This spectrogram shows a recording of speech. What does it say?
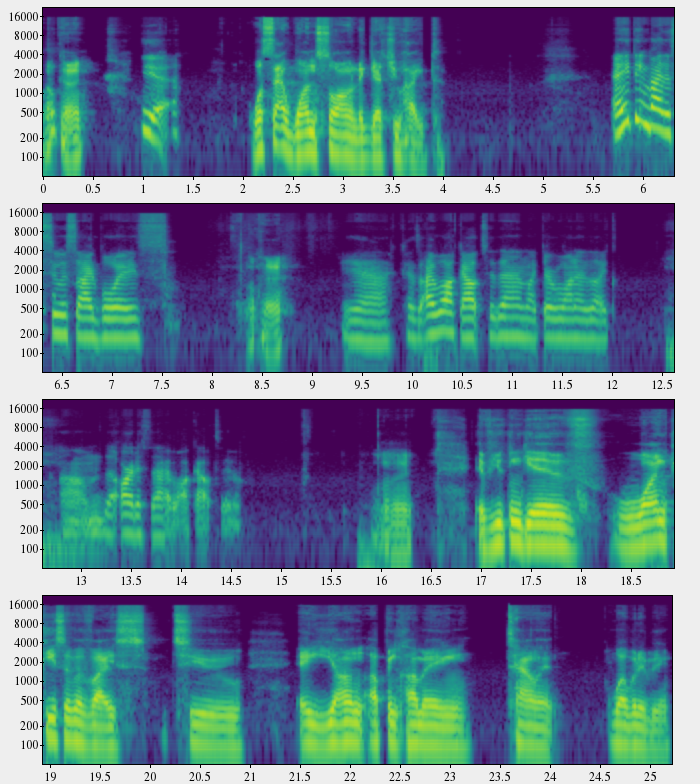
okay. Yeah. What's that one song that gets you hyped? Anything by the Suicide Boys. Okay. Yeah, because I walk out to them like they're one of like um the artists that I walk out to. All right. If you can give one piece of advice to a young up and coming talent, what would it be?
